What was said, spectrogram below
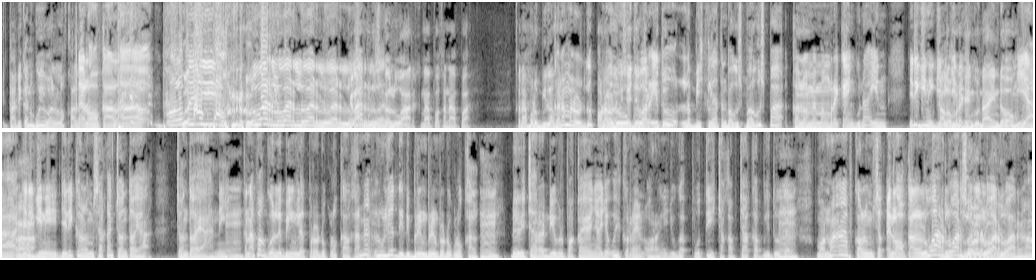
Tadi kan gue wal lokal. eh lokal eh beli- tampal, bro. luar luar luar luar luar Kenapa lu luar suka luar? Kenapa? Kenapa? Kenapa lu bilang? Karena menurut gue orang produk luar itu gitu? lebih kelihatan bagus-bagus pak. Kalau memang mereka yang gunain. Jadi gini gini. kalau mereka yang gunain dong. Iya, Ah. jadi gini. Jadi kalau misalkan contoh ya, contoh ya nih. Hmm. Kenapa gue lebih ngeliat produk lokal? Karena lu lihat deh di brand-brand produk lokal. Hmm. Dari cara dia berpakaiannya aja, wih keren. Orangnya juga putih, cakep-cakep gitu kan. Hmm. Mohon maaf kalau misal eh lokal luar, luar, sorry luar, luar. Ha.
